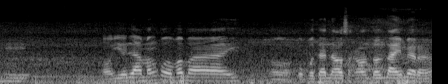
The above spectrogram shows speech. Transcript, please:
oh, yun lamang po. Bye-bye. Oh, pupunta na ako sa countdown timer ha.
